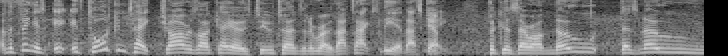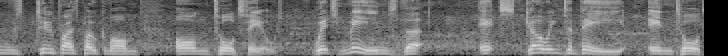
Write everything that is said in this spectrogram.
And the thing is, if Tord can take Charizard KOs two turns in a row, that's actually it. That's game. Yep because there are no, there's no two prize Pokemon on Tord's field, which means that it's going to be in Tord.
